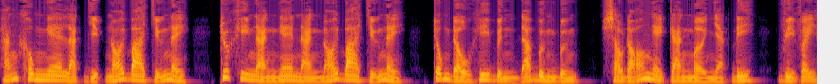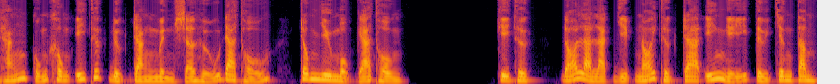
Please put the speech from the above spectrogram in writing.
Hắn không nghe Lạc Diệp nói ba chữ này, trước khi nàng nghe nàng nói ba chữ này, trong đầu Hi Bình đã bừng bừng, sau đó ngày càng mờ nhạt đi, vì vậy hắn cũng không ý thức được rằng mình sở hữu đa thổ, trông như một gã thồn. Kỳ thực, đó là Lạc Diệp nói thực ra ý nghĩ từ chân tâm.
